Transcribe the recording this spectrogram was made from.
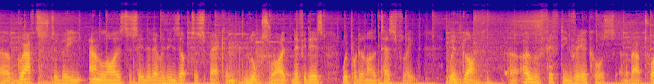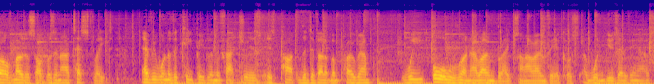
uh, grafts to be analysed to see that everything's up to spec and looks right, and if it is, we put it on a test fleet. We've got uh, over 50 vehicles and about 12 motorcycles in our test fleet. Every one of the key people in the factory is, is part of the development programme. We all run our own brakes on our own vehicles and wouldn't use anything else.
